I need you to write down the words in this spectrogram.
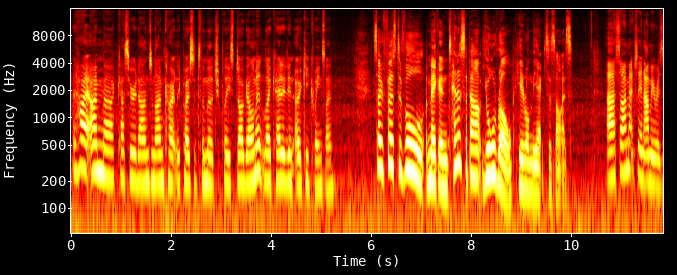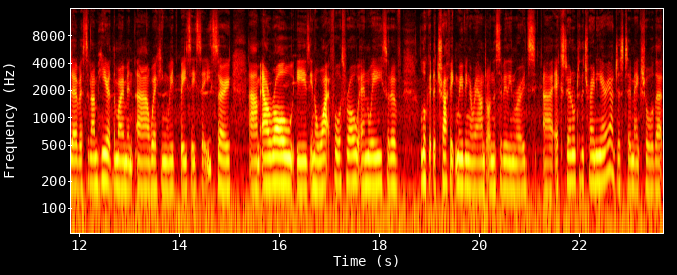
And hi, I'm uh, Cassie Radunz and I'm currently posted to the Military Police Dog Element located in Oakey, Queensland. So, first of all, Megan, tell us about your role here on the exercise. Uh, so I'm actually an Army Reservist and I'm here at the moment uh, working with BCC. So um, our role is in a White Force role and we sort of look at the traffic moving around on the civilian roads uh, external to the training area just to make sure that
